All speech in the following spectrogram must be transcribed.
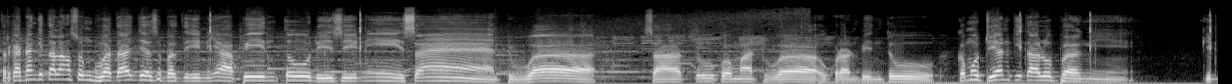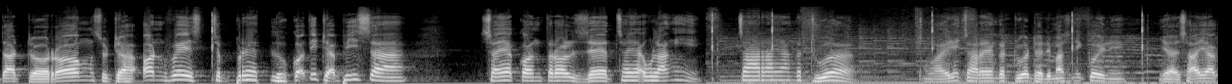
Terkadang kita langsung buat aja seperti ini. Ya Pintu di sini set 2 1,2 ukuran pintu. Kemudian kita lubangi. Kita dorong sudah on face jebret. Loh kok tidak bisa? Saya kontrol Z Saya ulangi. Cara yang kedua. Wah ini cara yang kedua dari Mas Niko ini. Ya saya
